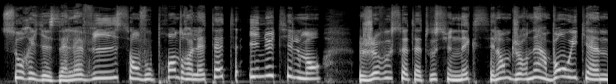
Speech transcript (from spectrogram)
Souriez à la vie sans vous prendre la tête inutilement. Je vous souhaite à tous une excellente journée, un bon week-end.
